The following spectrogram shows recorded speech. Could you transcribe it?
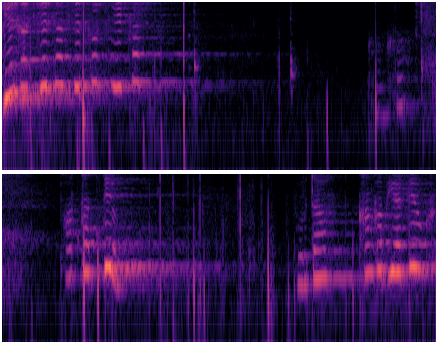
Geri kaç, geri kaç, geri kaç, geri kaç. Kanka. Patlattım. Burada. Kanka bir yerde yok.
